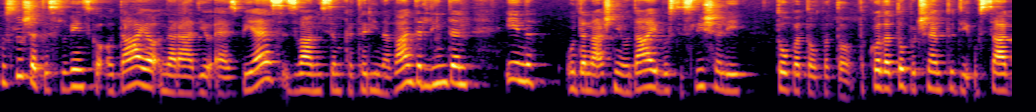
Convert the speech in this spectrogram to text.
poslušate slovensko oddajo na radiju SBS, z vami sem Katarina Vanderlinden in v današnji oddaji boste slišali to pa to pa to. Tako da to počnem tudi vsak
